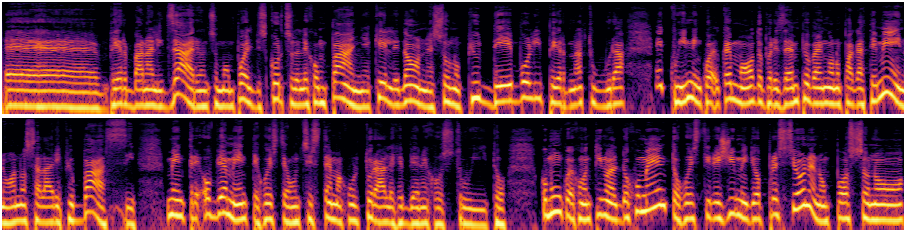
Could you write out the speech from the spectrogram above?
eh, per banalizzare insomma un po' il discorso delle compagne che le donne sono più deboli per natura e quindi in qualche modo per esempio vengono pagate meno, hanno salari più bassi. Mentre ovviamente questo è un sistema culturale che viene costruito comunque continua il documento questi regimi di oppressione non possono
